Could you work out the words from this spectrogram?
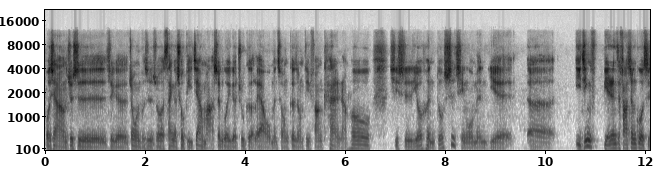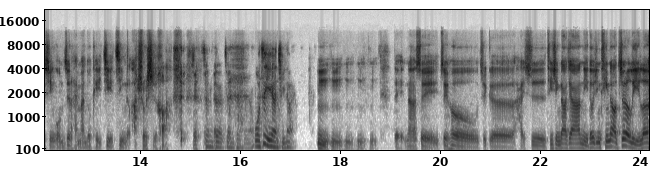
我想，就是这个中文不是说三个臭皮匠嘛，胜过一个诸葛亮。我们从各种地方看，然后其实有很多事情，我们也呃已经别人在发生过事情，我们真的还蛮多可以借鉴的啦。说实话，真的真的真的，我自己也很期待。嗯嗯嗯嗯嗯，对，那所以最后这个还是提醒大家，你都已经听到这里了，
